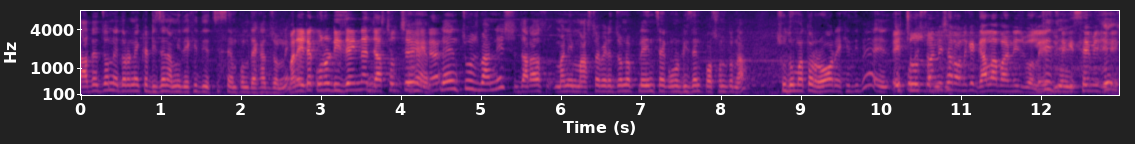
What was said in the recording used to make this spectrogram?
তাদের জন্য এই ধরনের একটা ডিজাইন আমি রেখে দিয়েছি স্যাম্পল দেখার জন্য। মানে এটা কোনো ডিজাইন না জাস্ট হচ্ছে প্লেন চুজ বার্নিশ যারা মানে মাস্টার বেডের জন্য প্লেন চায় কোনো ডিজাইন পছন্দ না। শুধুমাত্র র রেখে দিবে এই- বার্নিশ আর অনেকে গালা বার্নিশ বলে কি সেমই জিনিস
